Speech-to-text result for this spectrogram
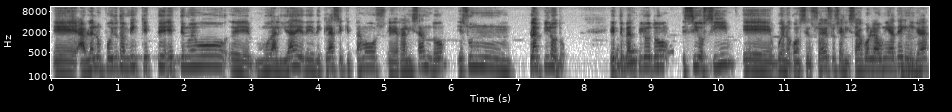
Eh, hablarle un poquito también que este, este nuevo eh, modalidad de, clase que estamos eh, realizando es un plan piloto. Este plan piloto, sí o sí, eh, bueno, consensuado y socializado con la unidad técnica,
